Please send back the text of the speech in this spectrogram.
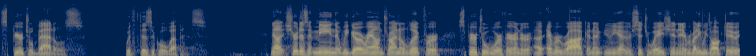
spiritual battles with physical weapons. Now, it sure doesn't mean that we go around trying to look for spiritual warfare under uh, every rock and any other situation and everybody we talk to.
